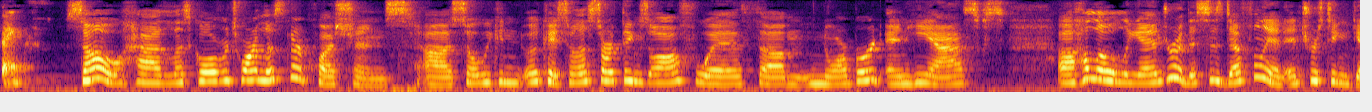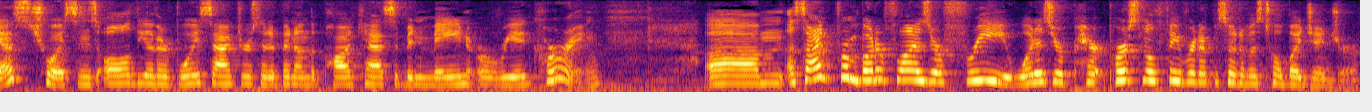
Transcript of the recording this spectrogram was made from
Thanks. So uh, let's go over to our listener questions. Uh, so we can okay. So let's start things off with um, Norbert, and he asks. Uh, hello, Leandra. This is definitely an interesting guest choice since all the other voice actors that have been on the podcast have been main or reoccurring. Um, aside from Butterflies Are Free, what is your per- personal favorite episode of As Told by Ginger?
